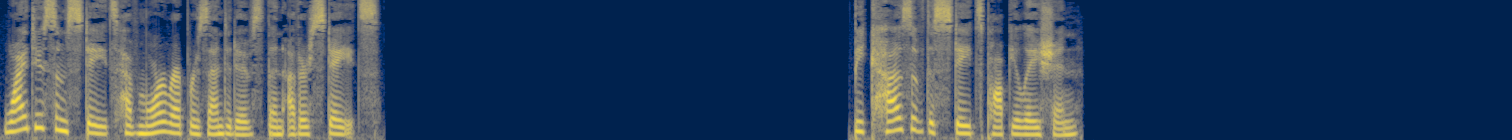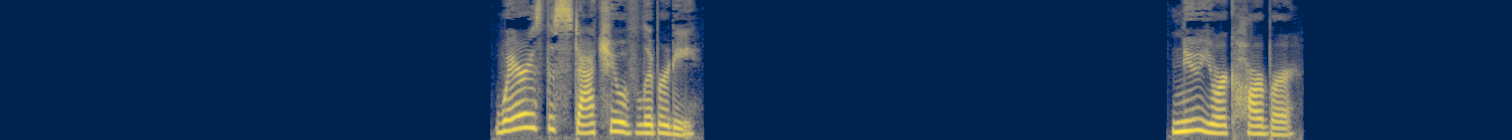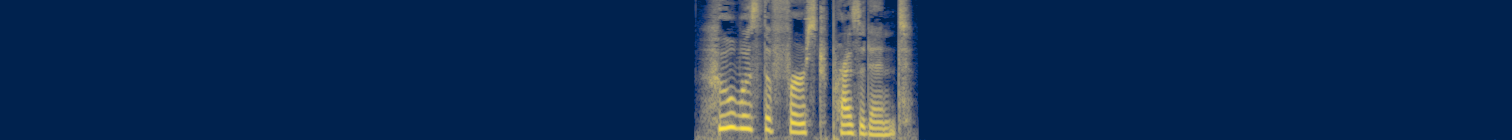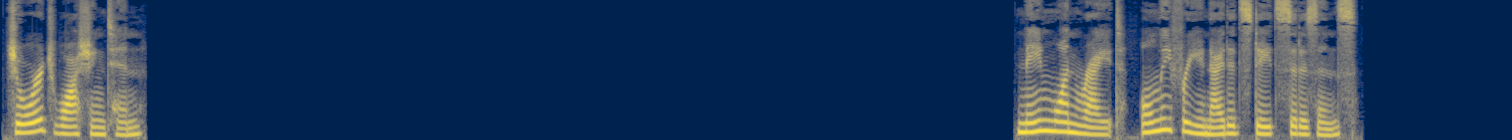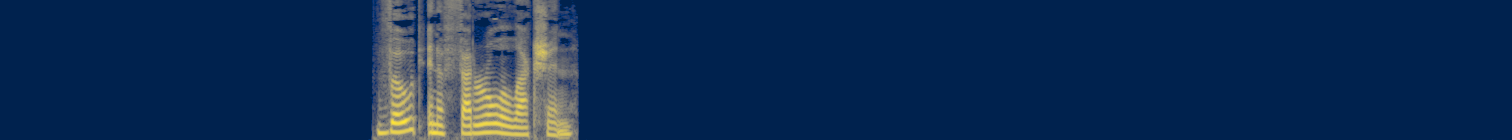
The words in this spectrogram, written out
Why do some states have more representatives than other states? Because of the state's population. Where is the Statue of Liberty? New York Harbor. Who was the first president? George Washington. Name one right, only for United States citizens. Vote in a federal election.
